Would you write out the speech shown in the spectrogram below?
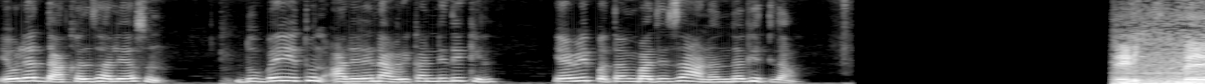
येवल्यात दाखल झाले असून दुबई येथून आलेल्या नागरिकांनी देखील यावेळी पतंगबाजीचा आनंद घेतला. रेडी. मैं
